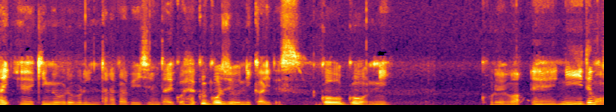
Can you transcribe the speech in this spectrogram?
はい、えー、キングブルブリン田中 BGM 第552回です。552。これは、えー2でも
